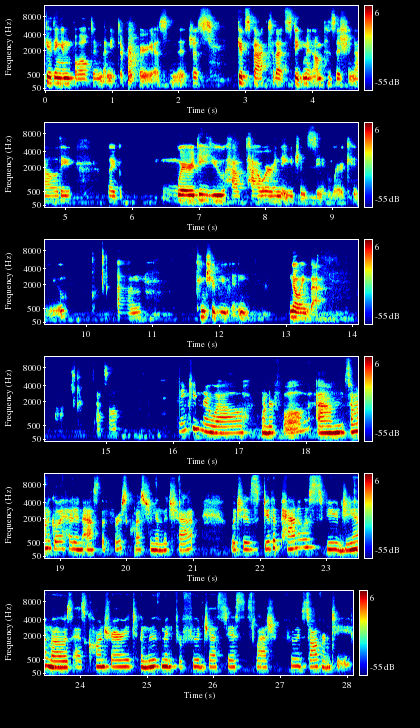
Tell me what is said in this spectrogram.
getting involved in many different areas. And it just gets back to that statement on positionality, like where do you have power and agency and where can you um, contribute in knowing that. That's all. Thank you, Noelle. Wonderful. Um, so I'm going to go ahead and ask the first question in the chat, which is, do the panelists view GMOs as contrary to the movement for food justice slash food sovereignty?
